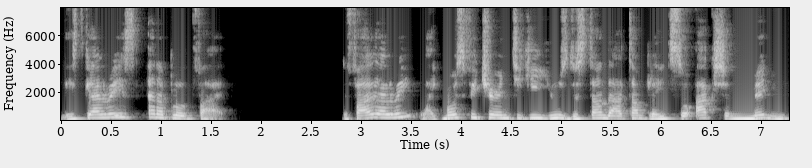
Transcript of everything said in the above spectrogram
List Galleries and Upload File. The File Gallery, like most features in Tiki, use the standard template so Action, Menu,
